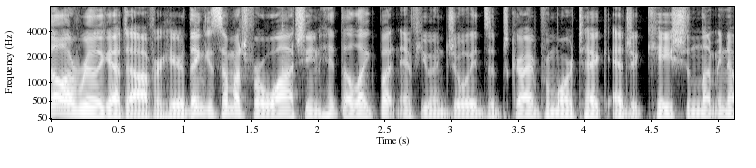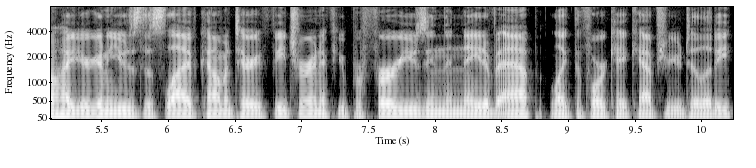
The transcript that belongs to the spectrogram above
that's all I really got to offer here. Thank you so much for watching. Hit the like button if you enjoyed. Subscribe for more tech education. Let me know how you're going to use this live commentary feature and if you prefer using the native app like the 4K capture utility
